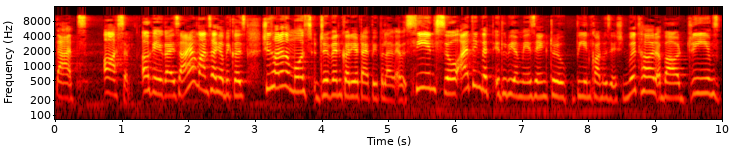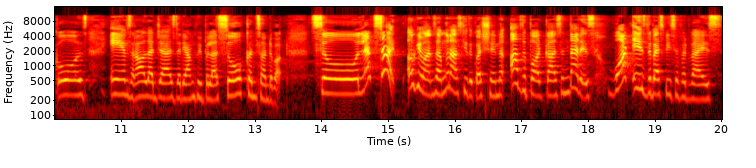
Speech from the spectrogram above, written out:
That's awesome. Okay, you guys, I have Mansa here because she's one of the most driven career type people I've ever seen. So I think that it'll be amazing to be in conversation with her about dreams, goals, aims, and all that jazz that young people are so concerned about. So let's start. Okay, Mansa, I'm gonna ask you the question of the podcast, and that is what is the best piece of advice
